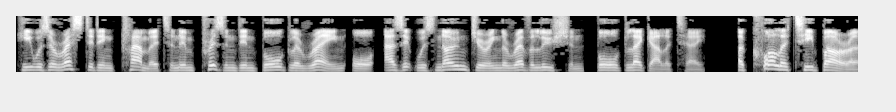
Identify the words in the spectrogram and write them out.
he was arrested in Clamart and imprisoned in Bourg-la-Reine or, as it was known during the Revolution, Bourg-l'Égalité, Equality Borough,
